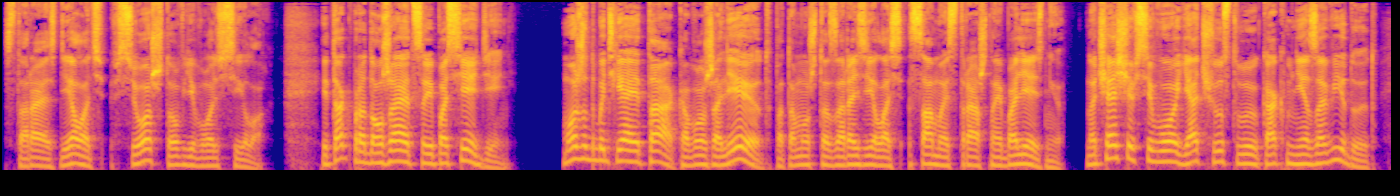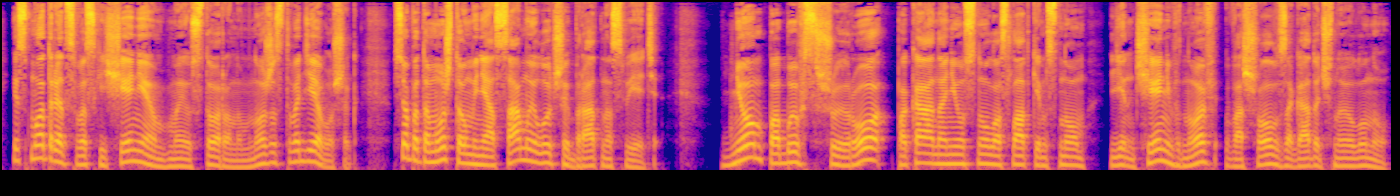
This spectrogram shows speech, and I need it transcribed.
стараясь делать все, что в его силах. И так продолжается и по сей день. Может быть, я и та, кого жалеют, потому что заразилась самой страшной болезнью, но чаще всего я чувствую, как мне завидуют и смотрят с восхищением в мою сторону множество девушек. Все потому, что у меня самый лучший брат на свете. Днем, побыв с Шуйро, пока она не уснула сладким сном, Лин Чень вновь вошел в загадочную луну,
